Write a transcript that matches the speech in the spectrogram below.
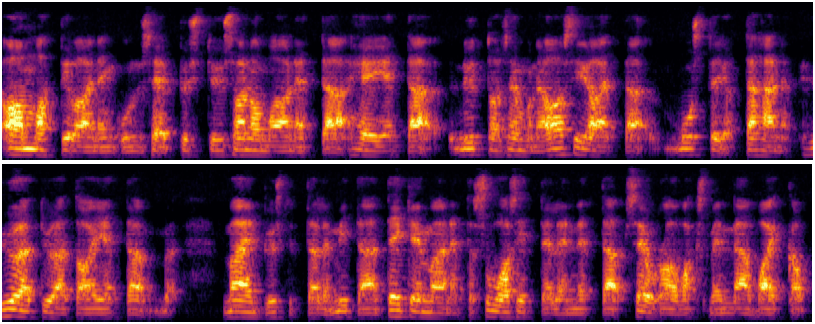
ammattilainen, kun se pystyy sanomaan, että hei, että nyt on semmoinen asia, että musta ei ole tähän hyötyä tai että mä en pysty tälle mitään tekemään, että suosittelen, että seuraavaksi mennään vaikka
